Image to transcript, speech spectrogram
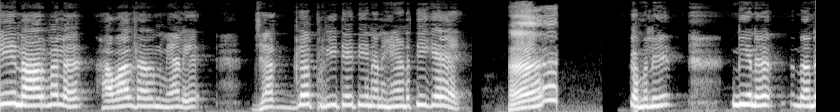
ಈ ನಾರ್ಮಲ್ ಹವಾಲ್ದಾರನ ಮೇಲೆ ಜಗ್ಗ ಪ್ರೀತಿ ಐತಿ ನನ್ನ ಹೆಂಡತಿಗೆ. ಕಮಲಿ ನೀನು ನನ್ನ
